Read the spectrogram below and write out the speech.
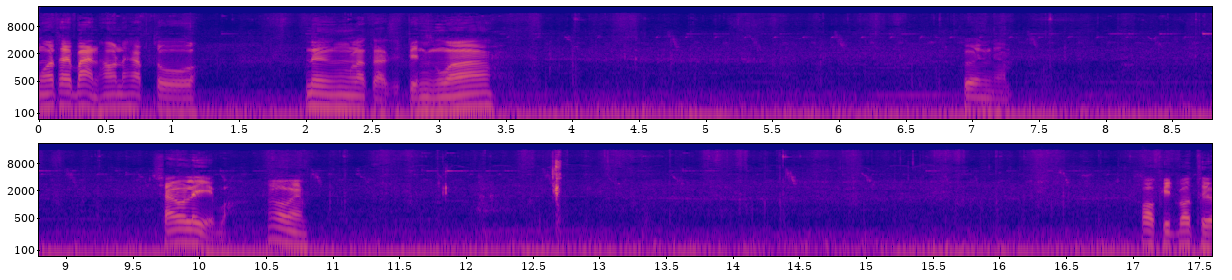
งัวไทยบ้านเขานะครับ ตัวหนึ่งแล้วก็จะเป็นงัวเพื่อนครับชาโรเล่บ่โอ้แม่พอผิดบ่ถือ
